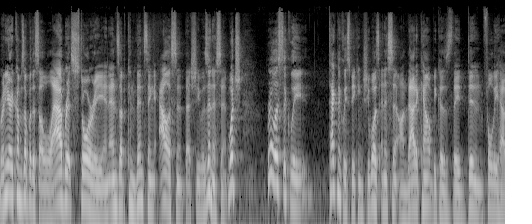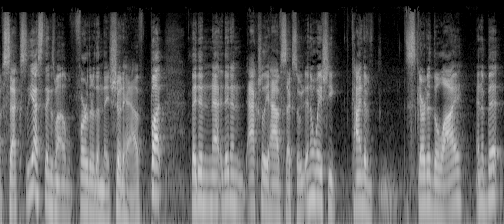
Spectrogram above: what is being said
Rhaenyra comes up with this elaborate story and ends up convincing Alicent that she was innocent, which realistically, technically speaking, she was innocent on that account because they didn't fully have sex. Yes, things went further than they should have, but they didn't they didn't actually have sex. So in a way she kind of skirted the lie in a bit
